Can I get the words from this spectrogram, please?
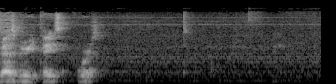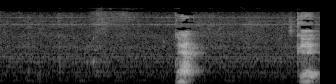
Raspberry taste, of course. Yeah, it's good.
